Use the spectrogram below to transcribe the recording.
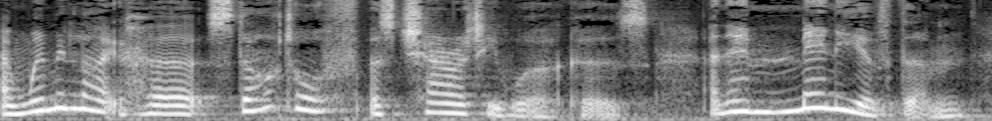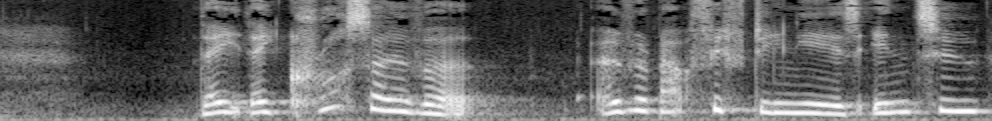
And women like her start off as charity workers, and then many of them, they they cross over over about 15 years into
